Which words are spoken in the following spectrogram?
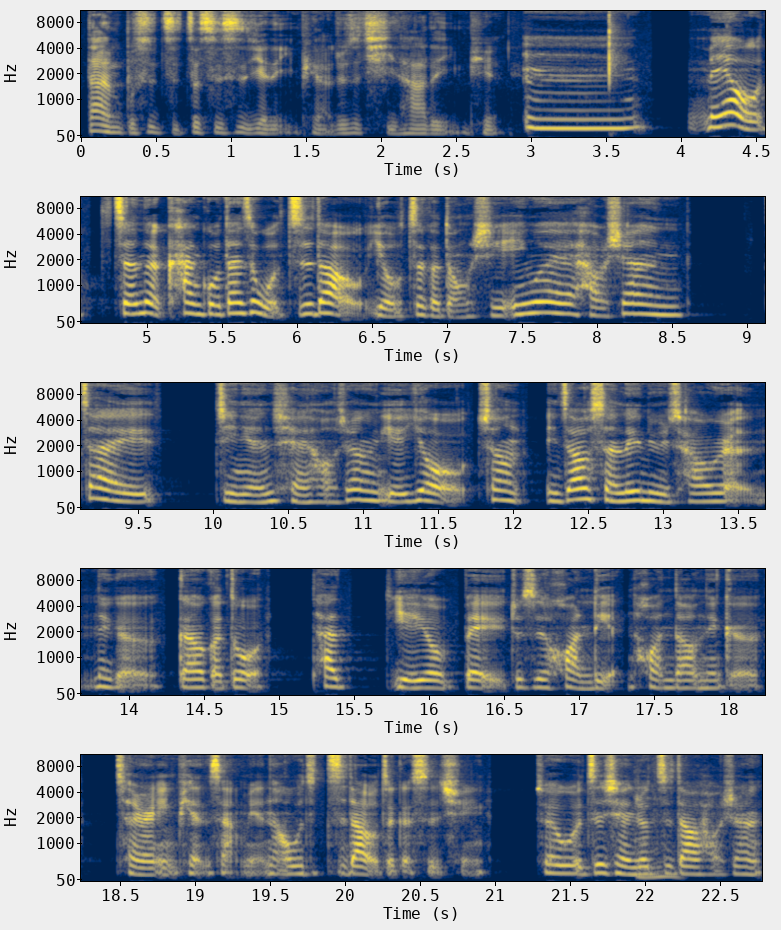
当然不是指这次事件的影片啊，就是其他的影片。嗯，没有真的看过，但是我知道有这个东西，因为好像在。几年前好像也有像你知道《神力女超人》那个 Gal Gadot，她也有被就是换脸换到那个成人影片上面，然后我只知道有这个事情，所以我之前就知道好像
